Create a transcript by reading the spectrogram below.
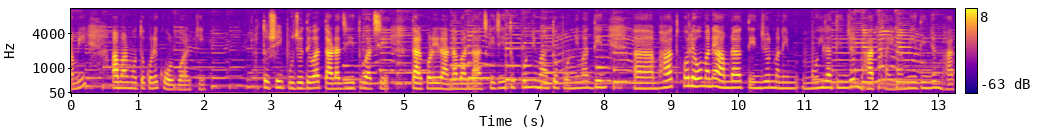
আমি আমার মতো করে করব আর কি। তো সেই পুজো দেওয়ার তারা যেহেতু আছে, তারপরে রান্না বান্না আজকে যেহেতু পূর্ণিমা, তো পূর্ণিমার দিন ভাত হলেও মানে আমরা তিনজন মানে মহিলা তিনজন ভাত খাই না, মেয়ে তিনজন ভাত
